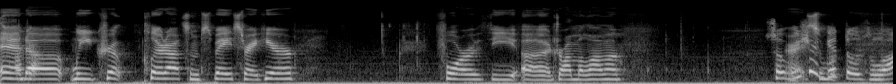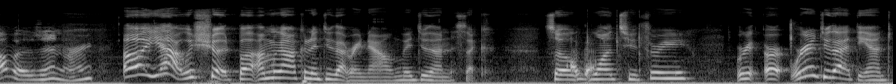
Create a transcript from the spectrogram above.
And okay. uh, we cleared out some space right here for the uh, Drama Llama. So All we right, should so get those llamas in, right? Oh yeah, we should, but I'm not gonna do that right now. I'm gonna do that in a sec. So okay. one, two, three. We're we're gonna do that at the end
